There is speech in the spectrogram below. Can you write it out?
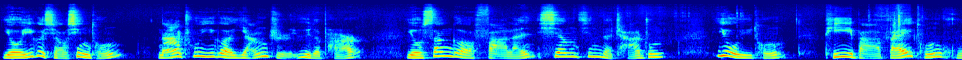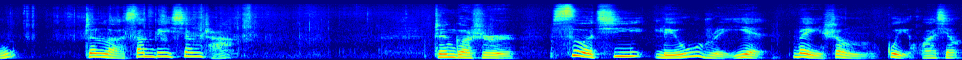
有一个小姓童，拿出一个羊脂玉的盘儿，有三个法兰镶金的茶盅；又一同提一把白铜壶，斟了三杯香茶。真个是色凄流蕊艳，味胜桂花香。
